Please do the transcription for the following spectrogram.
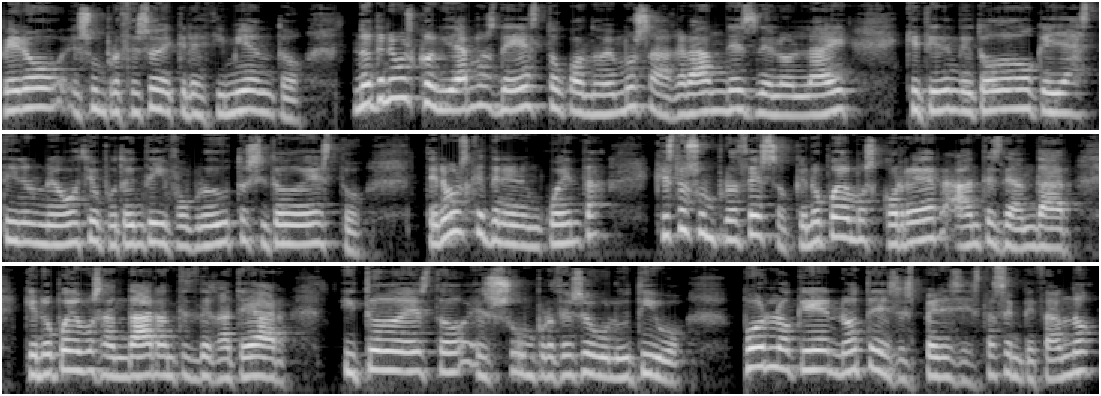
pero es un proceso de crecimiento. No tenemos que olvidarnos de esto cuando vemos a grandes del online que tienen de todo, que ya tienen un negocio potente de infoproductos y todo esto. Tenemos que tener en cuenta que esto es un proceso, que no podemos correr antes de andar, que no podemos andar antes de gatear y todo esto es un proceso evolutivo. Por lo que no te desesperes si estás empezando,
